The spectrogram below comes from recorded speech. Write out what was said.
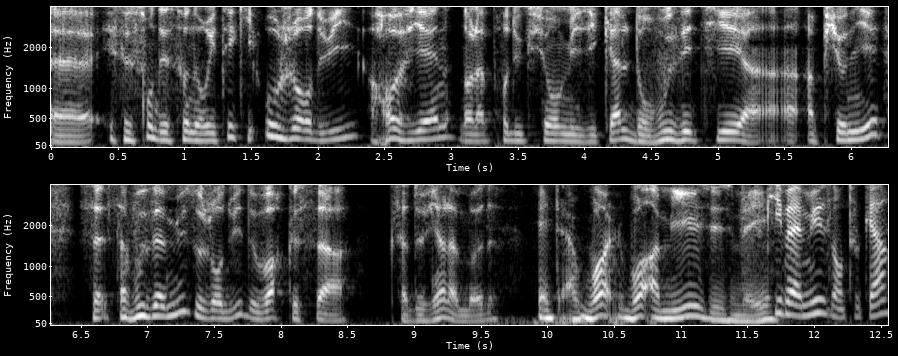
euh, et ce sont des sonorités qui aujourd'hui reviennent dans la production musicale dont vous étiez un, un pionnier. Ça, ça vous amuse aujourd'hui de voir que ça, que ça devient la mode It, what, what amuses me, Ce qui m'amuse en tout cas,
